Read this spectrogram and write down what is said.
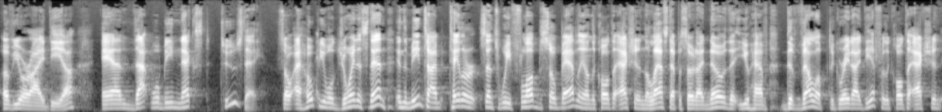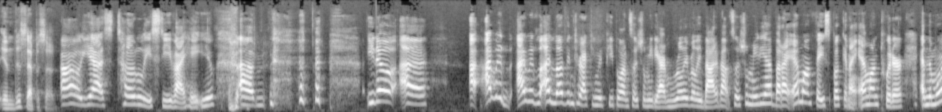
of your idea, and that will be next Tuesday. So I hope you will join us then. In the meantime, Taylor, since we flubbed so badly on the call to action in the last episode, I know that you have developed a great idea for the call to action in this episode. Oh, yes, totally, Steve. I hate you. Um, you know, uh, I, would, I would, I love interacting with people on social media. I'm really, really bad about social media, but I am on Facebook and I am on Twitter. And the more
